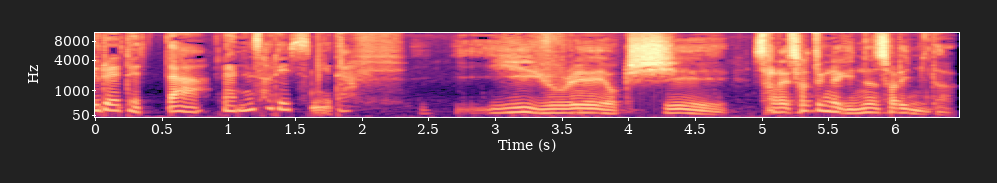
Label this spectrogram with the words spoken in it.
유래됐다라는 설이 있습니다. 이 유래 역시 상당히 설득력 있는 설입니다.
